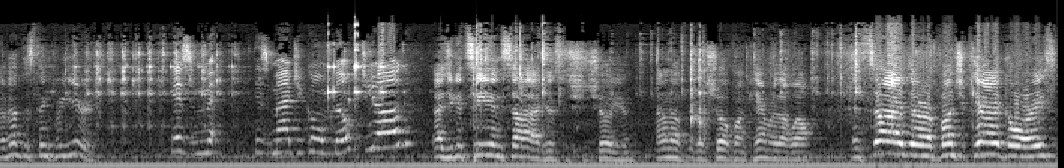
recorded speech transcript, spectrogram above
I've had this thing for years. His ma- his magical milk jug? As you can see inside, I just should show you. I don't know if it'll show up on camera that well. Inside there are a bunch of categories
